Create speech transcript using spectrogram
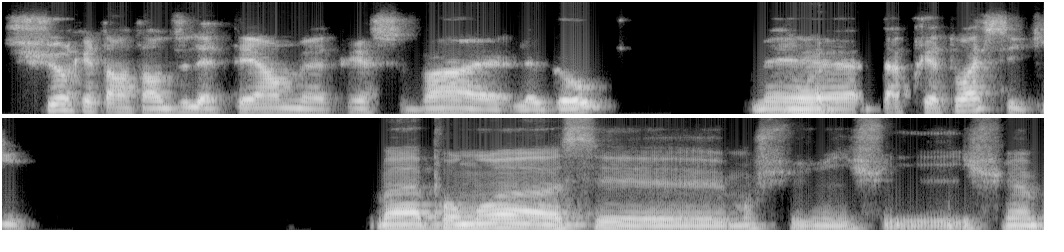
Je suis sûr que tu as entendu le terme très souvent, euh, le GOAT. Mais euh, d'après toi, c'est qui? Bah, pour moi, c'est, moi, je suis, je suis, je suis un,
